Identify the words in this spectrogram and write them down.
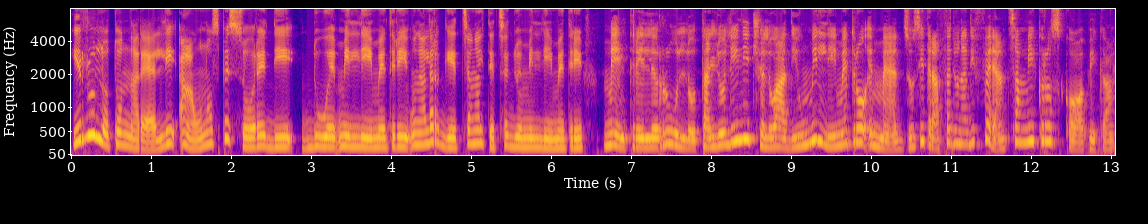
Il rullo tonnarelli ha uno spessore di 2 mm, una larghezza e un'altezza di 2 mm, mentre il rullo tagliolini ce lo ha di 1 mm e mezzo. Si tratta di una differenza microscopica.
